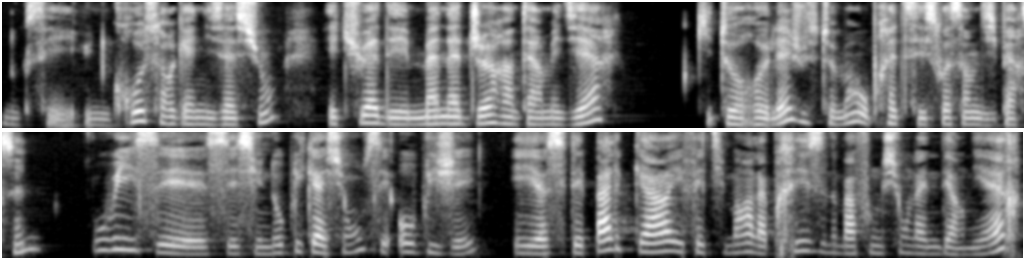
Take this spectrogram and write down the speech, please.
Donc c'est une grosse organisation et tu as des managers intermédiaires qui te relaient justement auprès de ces 70 personnes? Oui, c'est une obligation, c'est obligé. Et ce n'était pas le cas, effectivement, à la prise de ma fonction l'année dernière.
